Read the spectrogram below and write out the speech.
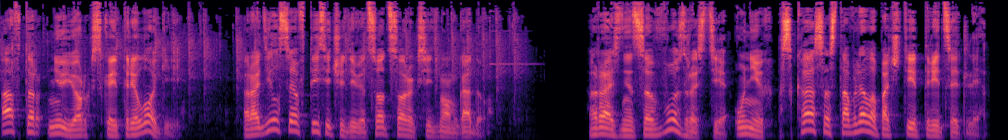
автор нью-йоркской трилогии. Родился в 1947 году. Разница в возрасте у них с Ка составляла почти 30 лет.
